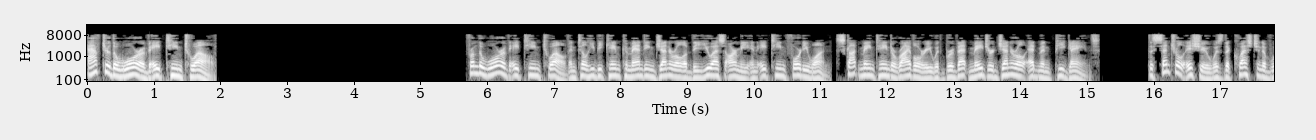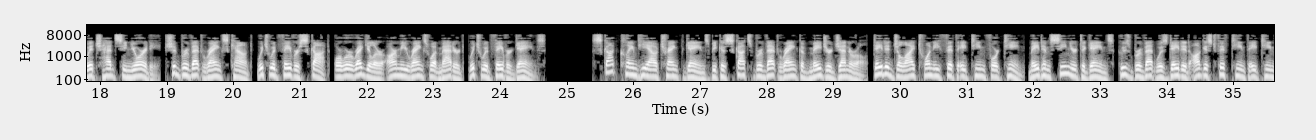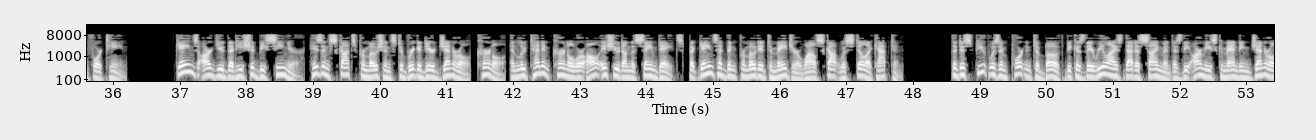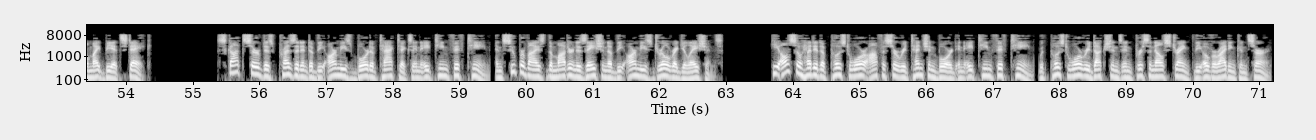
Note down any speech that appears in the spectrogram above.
After the War of 1812 From the War of 1812 until he became commanding general of the U.S. Army in 1841, Scott maintained a rivalry with Brevet Major General Edmund P. Gaines. The central issue was the question of which had seniority, should brevet ranks count, which would favor Scott, or were regular Army ranks what mattered, which would favor Gaines. Scott claimed he outranked Gaines because Scott's brevet rank of Major General, dated July 25, 1814, made him senior to Gaines, whose brevet was dated August 15, 1814. Gaines argued that he should be senior. His and Scott's promotions to brigadier general, colonel, and lieutenant colonel were all issued on the same dates, but Gaines had been promoted to major while Scott was still a captain. The dispute was important to both because they realized that assignment as the Army's commanding general might be at stake. Scott served as president of the Army's Board of Tactics in 1815, and supervised the modernization of the Army's drill regulations. He also headed a post-war officer retention board in 1815, with post-war reductions in personnel strength the overriding concern.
